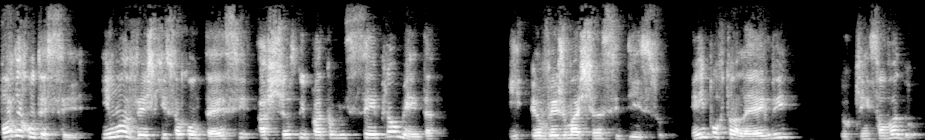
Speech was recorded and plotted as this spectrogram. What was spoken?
pode acontecer. E uma vez que isso acontece, a chance do empate para mim sempre aumenta. E eu vejo mais chance disso em Porto Alegre do que em Salvador.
